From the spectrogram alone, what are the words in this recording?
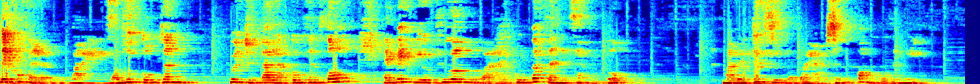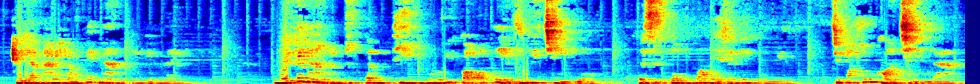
đây không phải là một bài giáo dục công dân khuyên chúng ta là công dân tốt, hãy biết yêu thương và hãy cung cấp ra những sản phẩm tốt. Mà đấy thực sự là bài học sống còn của doanh nghiệp. Vì làm hài lòng khách hàng thì điều này. Nếu khách hàng làm trung tâm thì mới có thể duy trì được cái sự tồn vong của doanh nghiệp của mình. Chứ nó không còn chỉ là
